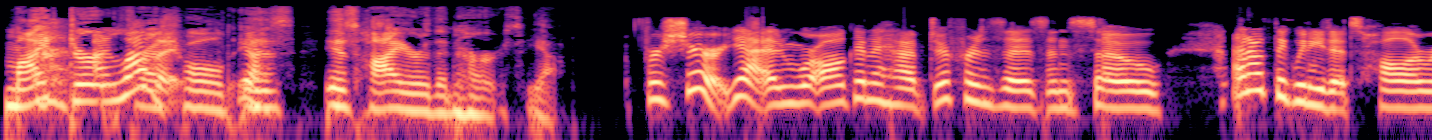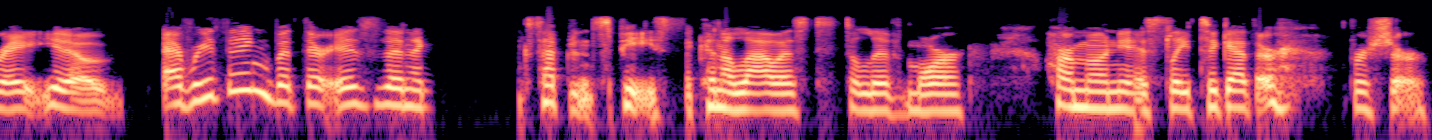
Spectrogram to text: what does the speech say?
My dirt threshold yeah. is is higher than hers. Yeah. For sure. Yeah. And we're all going to have differences. And so I don't think we need to tolerate, you know, everything, but there is an acceptance piece that can allow us to live more harmoniously together for sure.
